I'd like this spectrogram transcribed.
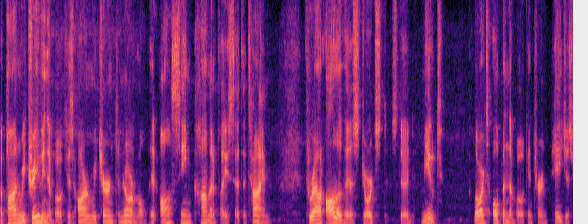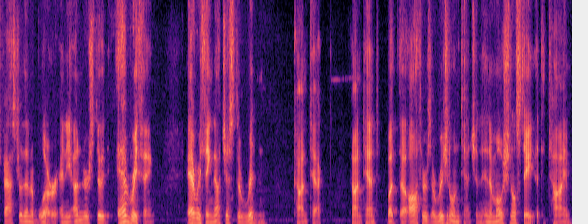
Upon retrieving the book, his arm returned to normal. It all seemed commonplace at the time. Throughout all of this, George st- stood mute. Lawrence opened the book and turned pages faster than a blur, and he understood everything. Everything, not just the written content, content, but the author's original intention and emotional state at the time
